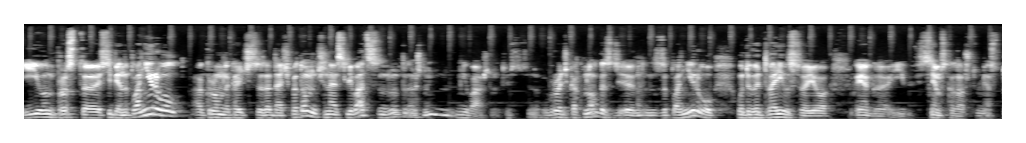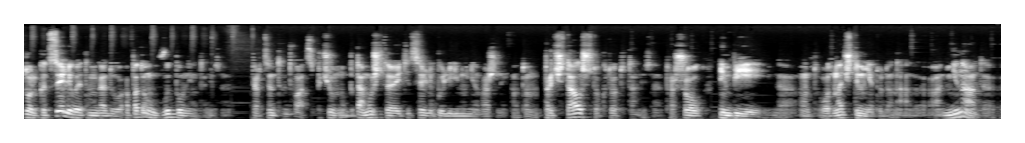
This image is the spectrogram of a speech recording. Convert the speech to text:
И он просто себе напланировал огромное количество задач, потом начинает сливаться, ну, потому что, ну, неважно. То есть, ну, вроде как много запланировал, удовлетворил свое эго и всем сказал, что у меня столько целей в этом году, а потом выполнил, там, не знаю, процентов 20. Почему? Ну, потому что эти цели были ему не важны. Вот он прочитал, что кто-то там, не знаю, прошел MBA, да, он, вот, значит, и мне туда надо. А не надо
